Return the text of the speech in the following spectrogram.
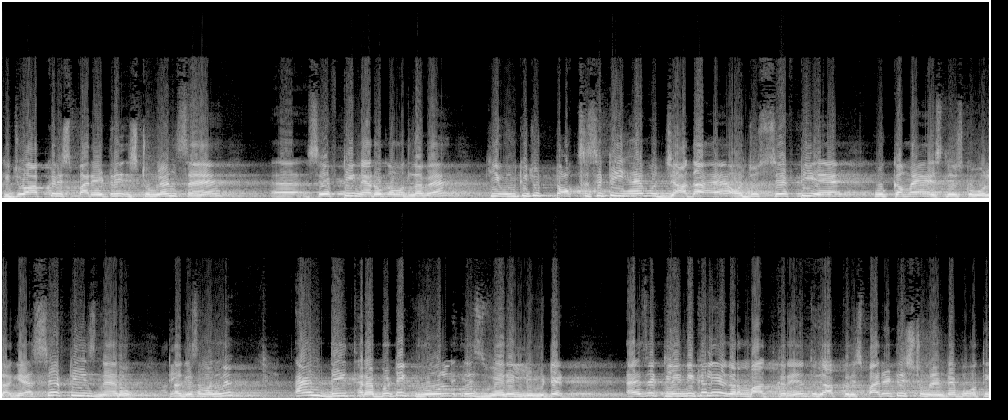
कि जो आपके रिस्पायरेटरी स्टूमुलेंट्स हैं सेफ्टी नैरो का मतलब है कि उनकी जो टॉक्सिसिटी है वो ज़्यादा है और जो सेफ्टी है वो कम है इसलिए उसको बोला गया है। सेफ्टी इज़ नैरो आगे समझ में? And the therapeutic role is very limited as a clinically अगर हम बात करें तो जो आपके रिस्पायरेटरी इंस्ट्रूमेंट है, बहुत ही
